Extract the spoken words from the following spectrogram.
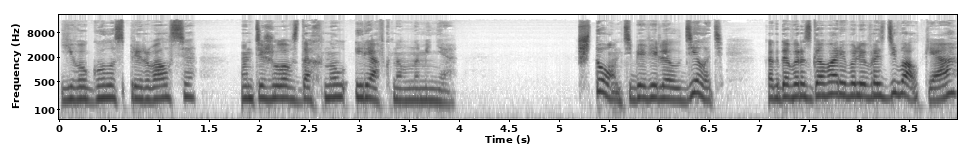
Его голос прервался, он тяжело вздохнул и рявкнул на меня. «Что он тебе велел делать, когда вы разговаривали в раздевалке, а?»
